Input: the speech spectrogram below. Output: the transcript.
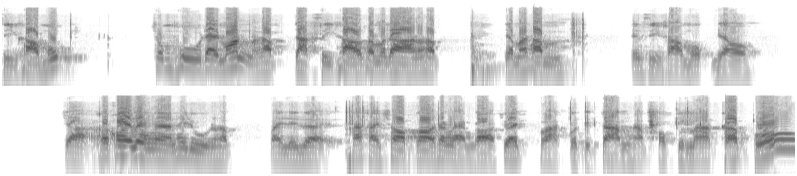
สีขาวมุก ชมพูไดมอนด์นะครับ จากสีขาวธรรมดานะครับ จะมาทำเป็นสีขาวมุกเดี๋ยว จะค่อยๆลงงานให้ดูนะครับ ไปเรื่อยๆ ถ้าใครชอบก็ช่างแหลมก็ช่วยฝากกดติดตามนะครับ ขอบคุณมากครับผม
